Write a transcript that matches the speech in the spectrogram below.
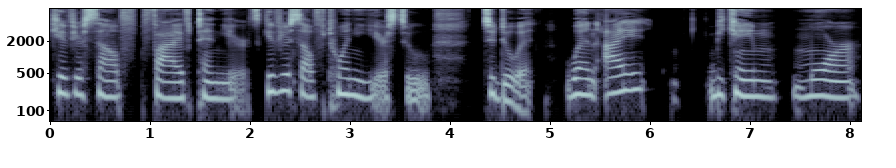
give yourself five, ten years. Give yourself 20 years to, to do it. When I became more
